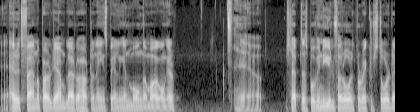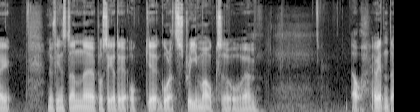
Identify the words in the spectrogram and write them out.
Är du ett fan av Pearl Jam lär du ha hört den här inspelningen många, många gånger. Eh, släpptes på vinyl förra året på Record Store Day. Nu finns den eh, på CD och eh, går att streama också. Och, eh, ja, jag vet inte.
